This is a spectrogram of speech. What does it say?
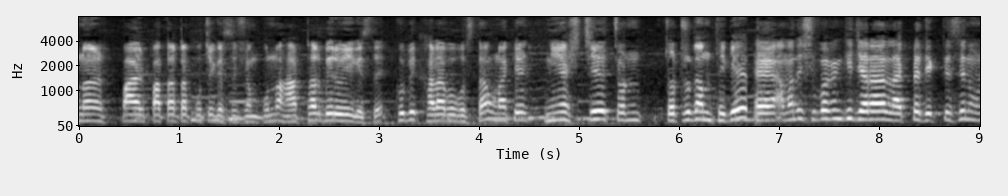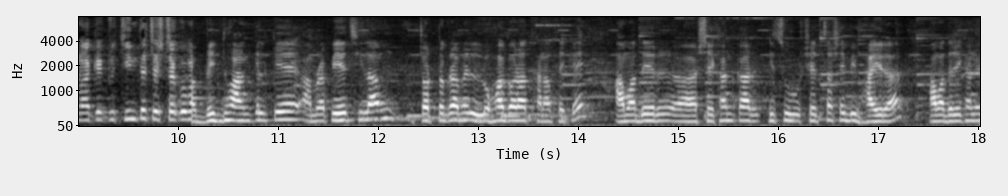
ওনার পায়ের পাতাটা পচে গেছে সম্পূর্ণ হাড়টার বের হয়ে গেছে। খুবই খারাপ অবস্থা। ওনাকে নিয়ে আসছে চট্টগ্রাম থেকে। আমাদের শুভাকাঙ্ক্ষী যারা লাইভটা দেখতেছেন, ওনাকে একটু চিনতে চেষ্টা করবেন বৃদ্ধ আঙ্কেলকে আমরা পেয়েছিলাম চট্টগ্রামের লোহাগড়া থানা থেকে। আমাদের সেখানকার কিছু স্বেচ্ছাসেবী ভাইরা আমাদের এখানে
